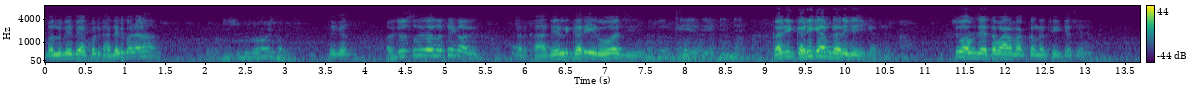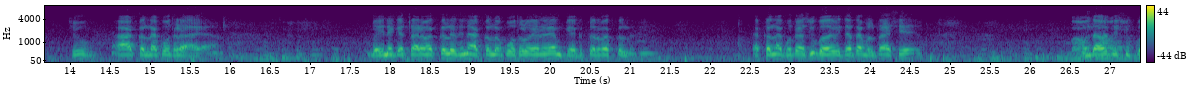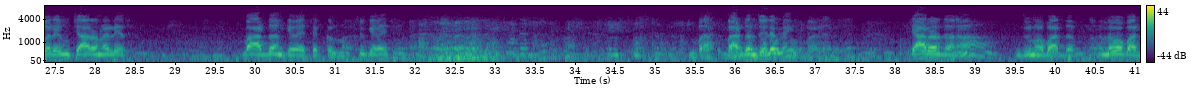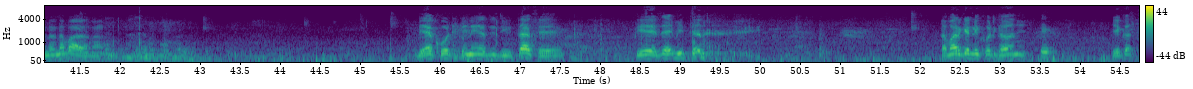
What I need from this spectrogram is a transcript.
બલ્લુભાઈ બે ખોટ ખાધેલી કોઈ દાડા? હજુ સુધી હજુ નથી ખાધી. અરે ખાધેલી ખરી રોજ. કડી કડી કેમ ઠરી ગઈ? કે? શું સમજે તમારા અક્કલ નથી કે છે? શું? આ અક્કલ ના કોથળા આયા. બહેને કે તારા અક્કલ નથી ને અક્કલ નો કોથળો એને એમ કે તારા અક્કલ નથી. અક્કલ ના કોથળા શું ભાવે? વેચાતા મળતા હશે? અમદાવાદ શુક્ર હું ચારો ના લે બાર દાન કહેવાય છે અક્કલ નો શું કહેવાય છે? બારદાન જોઈ લે નહીં? ચાર અણધાન હા. જૂનો બારદાન નવો બાર ના બાર અણા. બે ખોટ એને હજુ જીવતા છે તે અજાય બી તમારે કેટલી ખોટ ખાવાની? એક જ?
